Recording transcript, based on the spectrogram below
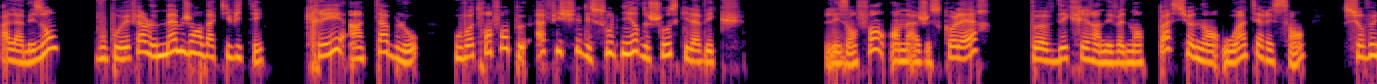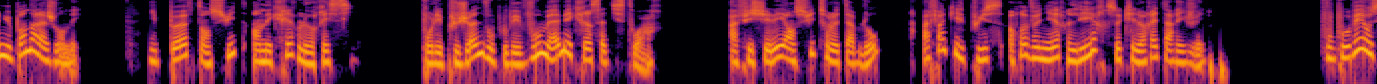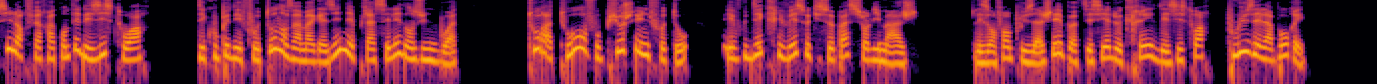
À la maison, vous pouvez faire le même genre d'activité. Créer un tableau votre enfant peut afficher des souvenirs de choses qu'il a vécues. Les enfants en âge scolaire peuvent décrire un événement passionnant ou intéressant survenu pendant la journée. Ils peuvent ensuite en écrire le récit. Pour les plus jeunes, vous pouvez vous-même écrire cette histoire. Affichez-les ensuite sur le tableau afin qu'ils puissent revenir lire ce qui leur est arrivé. Vous pouvez aussi leur faire raconter des histoires, découper des photos dans un magazine et placez-les dans une boîte. Tour à tour, vous piochez une photo et vous décrivez ce qui se passe sur l'image. Les enfants plus âgés peuvent essayer de créer des histoires plus élaborées.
